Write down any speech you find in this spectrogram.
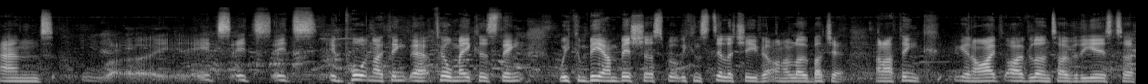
and uh, it's it's it's important. I think that filmmakers think we can be ambitious, but we can still achieve it on a low budget. And I think you know, I've I've learned over the years to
